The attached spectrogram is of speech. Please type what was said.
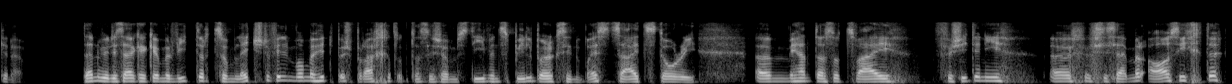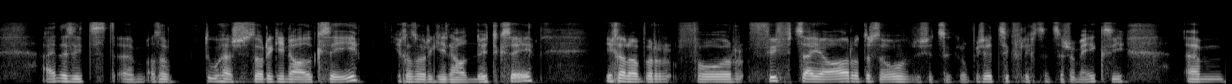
Genau. Dann würde ich sagen, gehen wir weiter zum letzten Film, den wir heute besprechen. Und das ist um, Steven Spielberg in West Side Story. Ähm, wir haben da so zwei verschiedene äh, wie sagen wir, Ansichten. Einerseits, ähm, also du hast das Original gesehen, ich habe das Original nicht gesehen. Ich habe aber vor 15 Jahren oder so, das ist jetzt eine grobe Schätzung, vielleicht sind es ja schon mehr gewesen, ähm,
